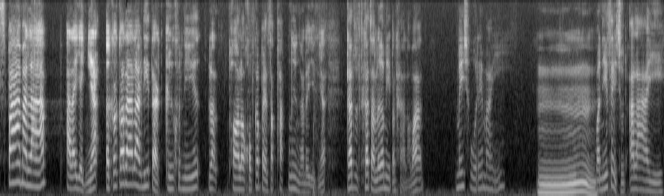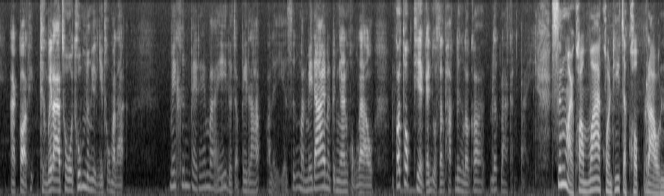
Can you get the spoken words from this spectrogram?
สป้ามารับอะไรอย่างเงี้ยเออก็ก็ได้รักดีแต่คือคนนี้เราพอเราคบกันไปสักพักหนึ่งอะไรอย่างเงี้ย ก็ก็จะเริ่มมีปัญหาแล้วว่า ไม่โชว์ได้ไหม อืมวันนี้ใส่ชุดอะไร อะก่อนที่ถึงเวลาโชว์ทุ่มหนึ่งอย่างนี้โทรมาละ ไม่ขึ้นไปได้ไหม เดี๋ยวจะไปรับอะไรอย่างเงี้ยซึ่งมันไม่ได้มันเป็นงานของเรา ก็ถกเถียงกันอยู่สักพักหนึ่งแล้วก็เลิกลากันไป ซึ่งหมายความว่าคนที่จะคบเราใน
